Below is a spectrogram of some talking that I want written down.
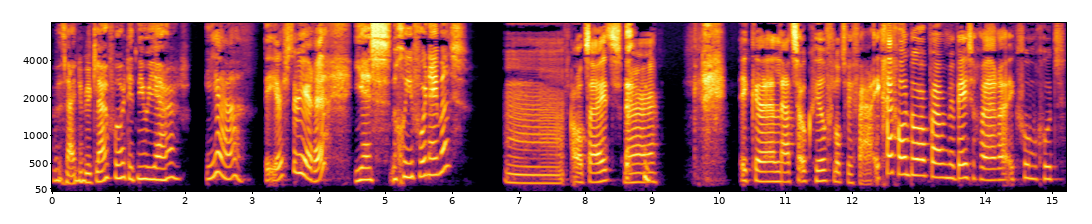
We zijn er weer klaar voor dit nieuwe jaar. Ja, de eerste weer, hè? Yes, nog goede voornemens? Mm, altijd, maar ik uh, laat ze ook heel vlot weer varen. Ik ga gewoon door op waar we mee bezig waren. Ik voel me goed.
